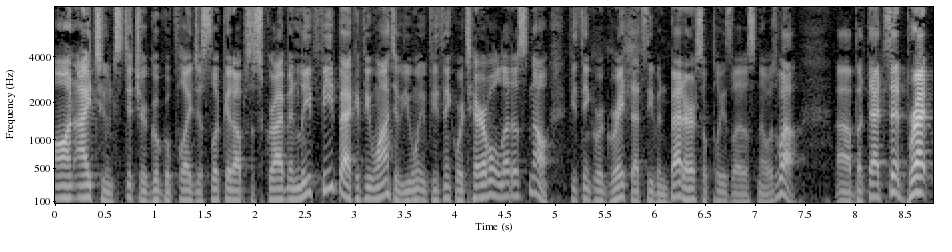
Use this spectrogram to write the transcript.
on iTunes, Stitcher, Google Play. Just look it up, subscribe, and leave feedback if you want to. If you if you think we're terrible, let us know. If you think we're great, that's even better. So please let us know as well. Uh, but that's it, Brett.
